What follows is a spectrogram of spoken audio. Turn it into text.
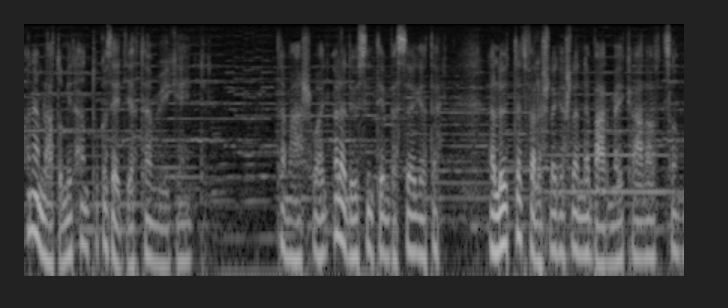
ha nem látom irántuk az egyértelmű igényt. Te más vagy, veled őszintén beszélgetek. Előtted felesleges lenne bármelyik állarcom,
